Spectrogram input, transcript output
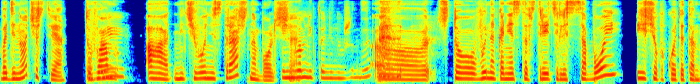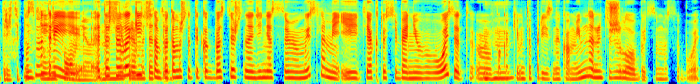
в одиночестве, то Вы- вам а ничего не страшно больше, И вам никто не нужен, да? а, что вы наконец-то встретились с собой. И еще какой-то там третий Ну пункт, я смотри, не помню. это же логично, это- потому что ты как бы остаешься наедине со своими мыслями, и те, кто себя не вывозит э, по каким-то признакам, им, наверное, тяжело быть само собой.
